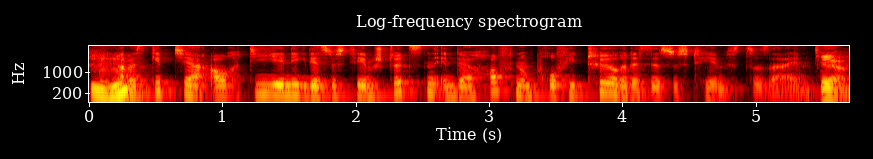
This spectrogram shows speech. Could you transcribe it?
Mhm. aber es gibt ja auch diejenigen, die das System stützen, in der Hoffnung, Profiteure des Systems zu sein. Ja,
